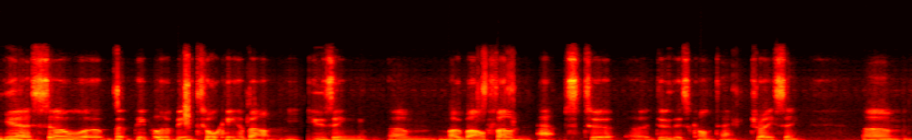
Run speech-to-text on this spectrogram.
Yeah, so uh, but people have been talking about using um, mobile phone apps to uh, do this contact tracing. Um,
